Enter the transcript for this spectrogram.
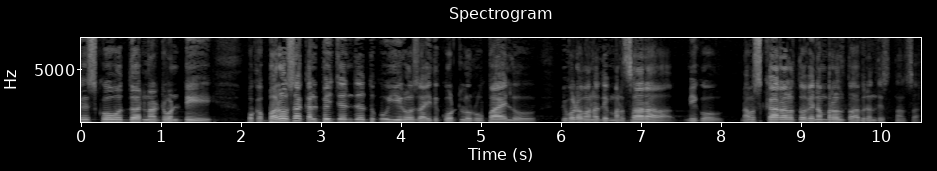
చేసుకోవద్దు అన్నటువంటి ఒక భరోసా కల్పించేందుకు ఈరోజు ఐదు కోట్ల రూపాయలు ఇవ్వడం అన్నది మనసారా మీకు నమస్కారాలతో వినమ్రలతో అభినందిస్తున్నాం సార్.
